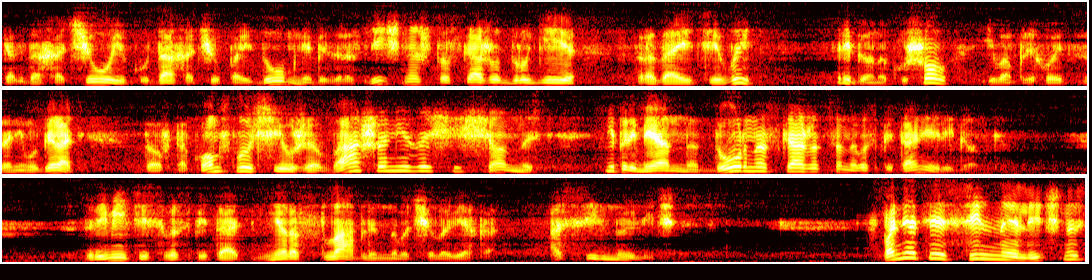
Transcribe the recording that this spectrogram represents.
когда хочу и куда хочу пойду, мне безразлично, что скажут другие, страдаете вы, ребенок ушел, и вам приходится за ним убирать, то в таком случае уже ваша незащищенность непременно дурно скажется на воспитании ребенка. Стремитесь воспитать не расслабленного человека, а сильную личность. В понятие «сильная личность»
